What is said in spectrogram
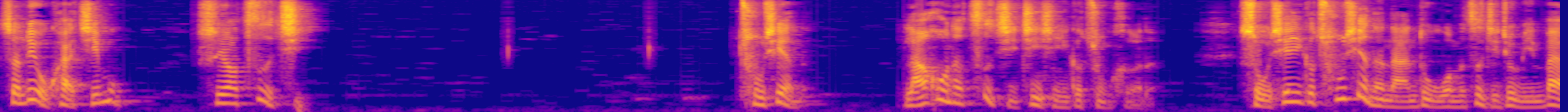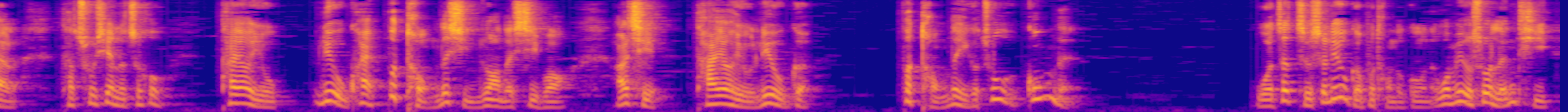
这六块积木是要自己。出现的，然后呢，自己进行一个组合的。首先，一个出现的难度，我们自己就明白了。它出现了之后，它要有六块不同的形状的细胞，而且它要有六个不同的一个做功能。我这只是六个不同的功能，我没有说人体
